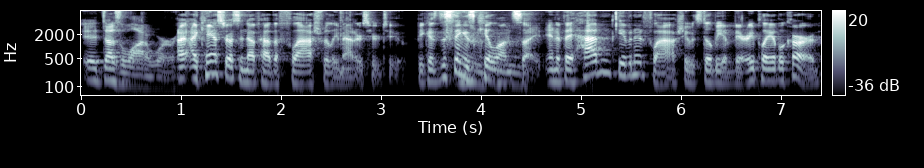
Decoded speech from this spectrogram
it does a lot of work. I, I, can't stress enough how the flash really matters here too, because this thing is kill on mm-hmm. sight, and if they hadn't given it flash, it would still be a very playable card.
